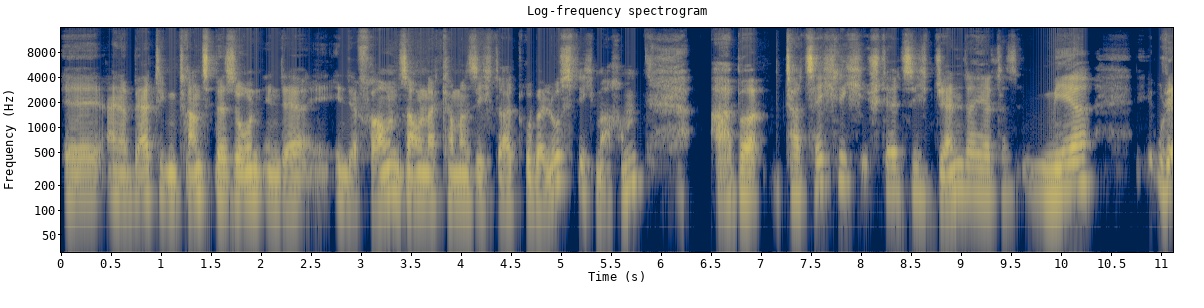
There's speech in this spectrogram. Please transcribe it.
äh, einer bärtigen Transperson in der, in der Frauensauna kann man sich darüber lustig machen. Aber tatsächlich stellt sich Gender ja mehr oder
